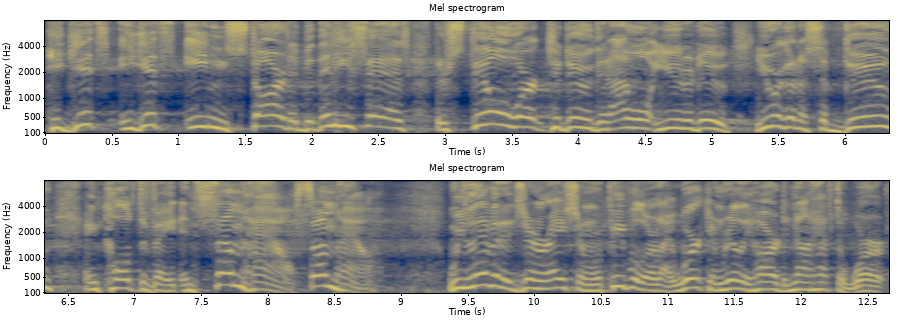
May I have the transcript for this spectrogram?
He gets, he gets Eden started, but then he says, there's still work to do that I want you to do. You are going to subdue and cultivate. And somehow, somehow, we live in a generation where people are like working really hard to not have to work.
